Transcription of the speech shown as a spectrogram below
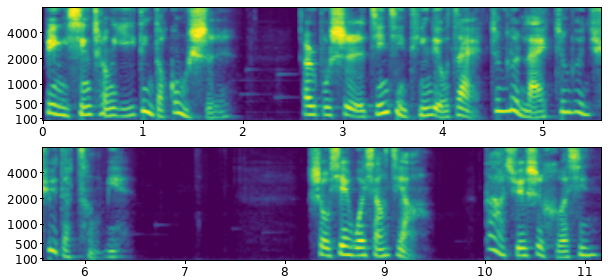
并形成一定的共识，而不是仅仅停留在争论来争论去的层面。首先，我想讲，大学是核心。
